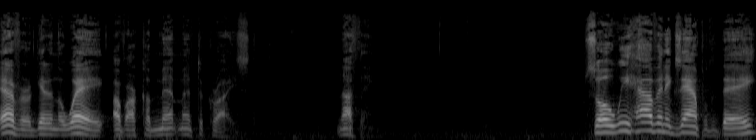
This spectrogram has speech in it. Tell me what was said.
ever get in the way of our commitment to Christ. Nothing. So we have an example today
